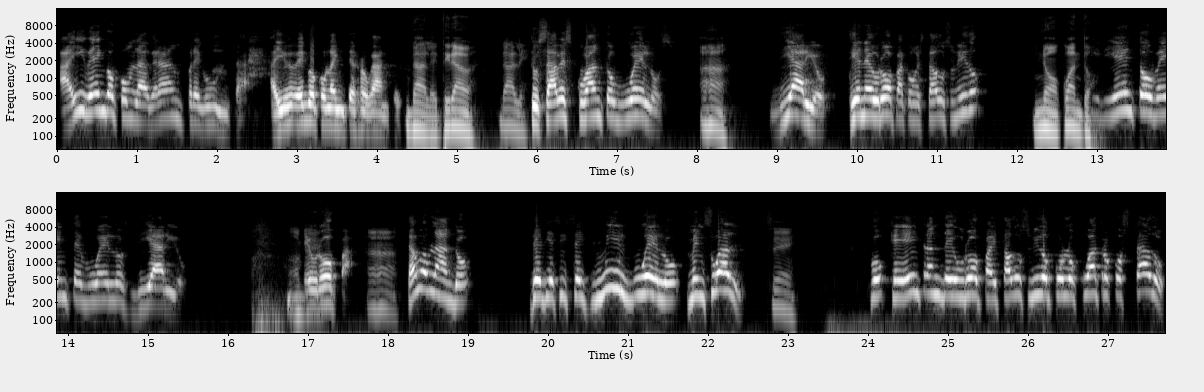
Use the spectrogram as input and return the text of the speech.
ahí vengo con la gran pregunta, ahí vengo con la interrogante. Dale, tira, dale. ¿Tú sabes cuántos vuelos diarios tiene Europa con Estados Unidos? No, ¿cuánto? 520 vuelos diarios. Europa. Estamos hablando de 16 mil vuelos mensual. Sí. Que entran de Europa a Estados Unidos por los cuatro costados.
